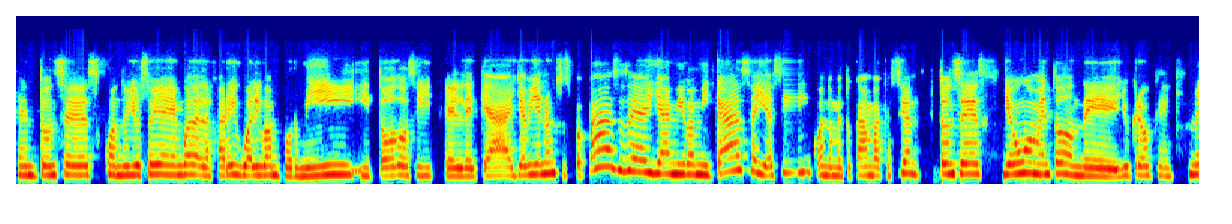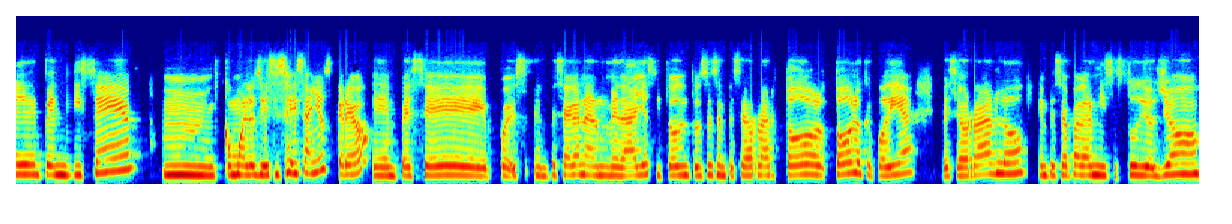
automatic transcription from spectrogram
Entonces cuando yo estoy allá en Guadalajara igual iban por mí y todos y el de que ah, ya vieron sus papás, o sea, ya me iba a mi casa y así cuando me tocaban vacaciones. Entonces llegó un momento donde yo creo que me independicé, Mm, como a los 16 años, creo, empecé, pues, empecé a ganar medallas y todo, entonces empecé a ahorrar todo, todo lo que podía, empecé a ahorrarlo, empecé a pagar mis estudios yo,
